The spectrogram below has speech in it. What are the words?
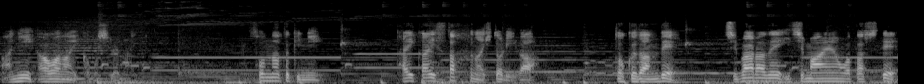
間に合わないかもしれない。そんな時に大会スタッフの一人が独断で自腹で1万円を渡して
